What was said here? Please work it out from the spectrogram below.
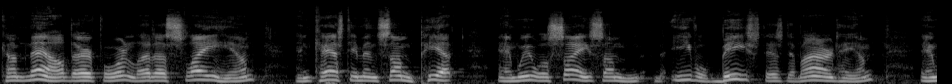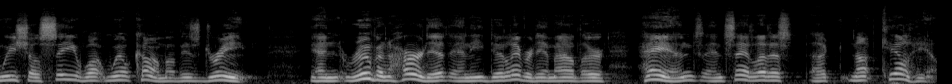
Come now, therefore, and let us slay him, and cast him in some pit, and we will say some evil beast has devoured him, and we shall see what will come of his dream. And Reuben heard it, and he delivered him out of their hands, and said, Let us uh, not kill him.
